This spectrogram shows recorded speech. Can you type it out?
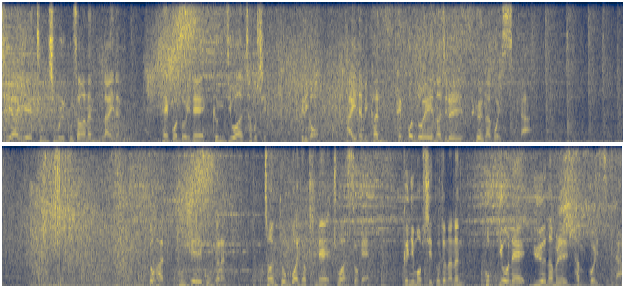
CI의 중심을 구성하는 라인은 태권도인의 긍지와 자부심 그리고 다이나믹한 태권도의 에너지를 표현하고 있습니다. 또한 두 개의 공간은 전통과 혁신의 조화 속에 끊임없이 도전하는 국기원의 유연함을 담고 있습니다.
